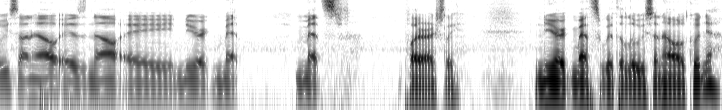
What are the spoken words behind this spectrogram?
Luis Angel is now a New York Met Mets player, actually. New York Mets with the Luis Angel Acuna.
